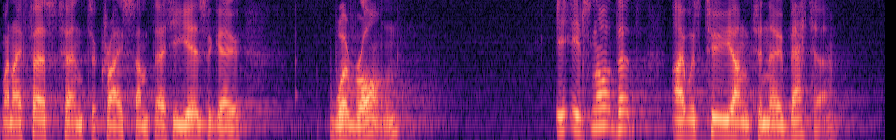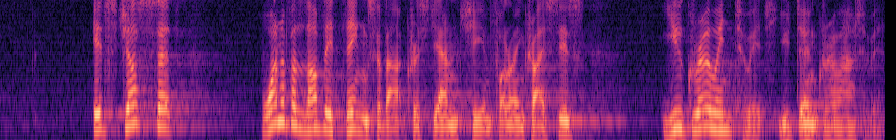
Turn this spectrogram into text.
when I first turned to Christ some 30 years ago were wrong. It's not that I was too young to know better. It's just that one of the lovely things about Christianity and following Christ is you grow into it, you don't grow out of it.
